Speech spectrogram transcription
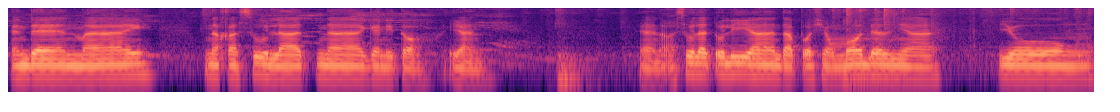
And then, may nakasulat na ganito. Yan. Yan. Nakasulat uli yan. Tapos, yung model niya, yung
